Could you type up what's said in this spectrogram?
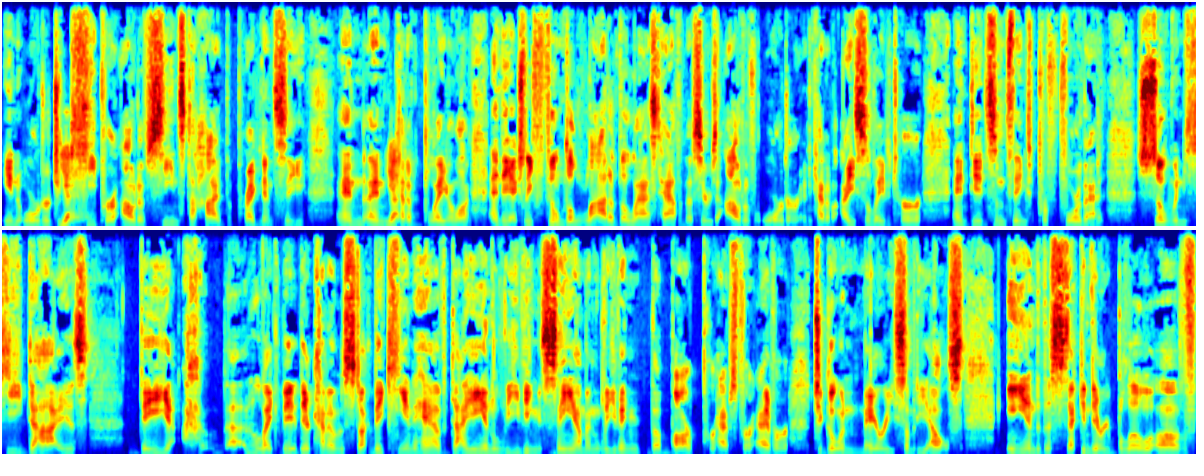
in order to Yes. keep her out of scenes to hide the pregnancy and and Yeah. kind of playing along. And they actually filmed a lot of the last half of the series out of order and kind of isolated her and did some things before that. So when he dies they uh, like they, they're kind of stuck. They can't have diane leaving sam and leaving the bar perhaps forever to go and marry somebody else. And the secondary blow of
